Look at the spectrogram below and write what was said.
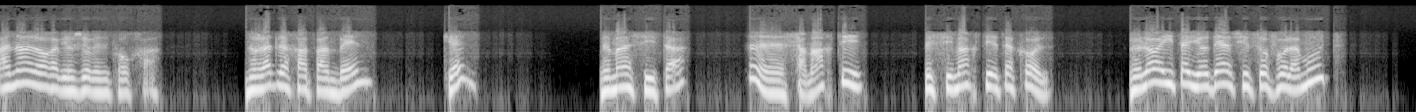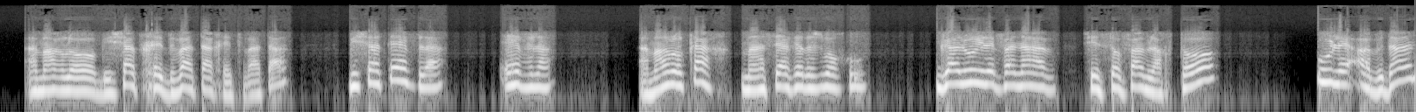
ענה לו רבי יהושע בן כורחה, נולד לך פעם בן? כן. ומה עשית? אה, שמחתי ושימחתי את הכל. ולא היית יודע שסופו למות? אמר לו, בשעת חדוותה חדוותה, בשעת אבלה, אבלה. אמר לו כך, מעשה הקדוש ברוך הוא. גלוי לפניו שסופם לחטוא ולעבדן,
